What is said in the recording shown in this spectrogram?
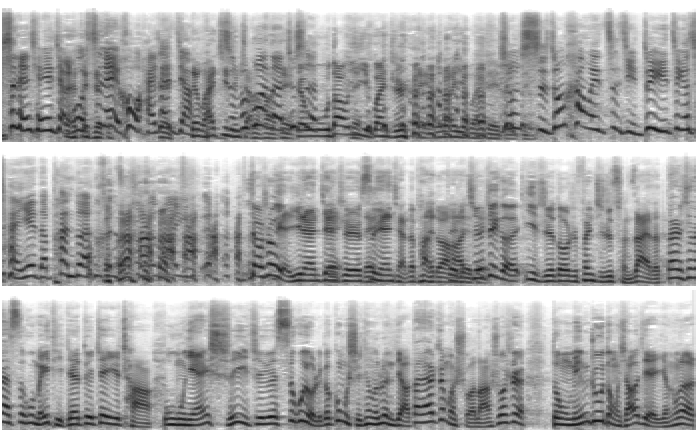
四年前也讲过，四年以后我还在讲。对对我还记得只不过呢，就是武道一以贯之，对武道一以贯之，对对就。始终捍卫自己对于这个产业的判断和自己的话语。教授也依然坚持四年前的判断啊。其实这个一直都是分歧是存在的，但是现在似乎媒体界对这一场五年十亿之约似乎有了一个共识性的论调，大家是这么说的啊，说是董明珠董小姐赢了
